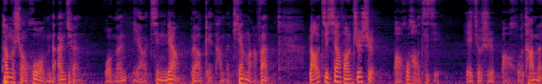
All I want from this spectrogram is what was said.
他们守护我们的安全，我们也要尽量不要给他们添麻烦，牢记消防知识。保护好自己，也就是保护他们。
